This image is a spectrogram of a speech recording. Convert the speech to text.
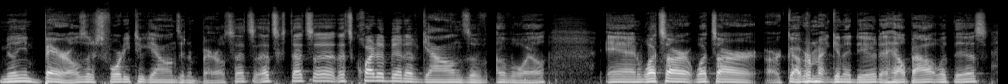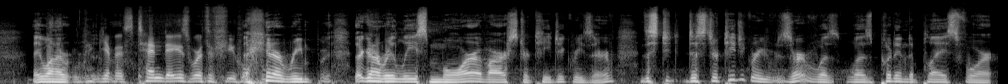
Million barrels. There's 42 gallons in a barrel. So that's that's that's a that's quite a bit of gallons of, of oil. And what's our what's our our government going to do to help out with this? They want to Give us ten days worth of fuel. they're going to re, they're going to release more of our strategic reserve. The, st- the strategic reserve was was put into place for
